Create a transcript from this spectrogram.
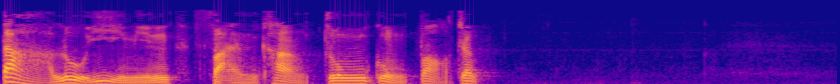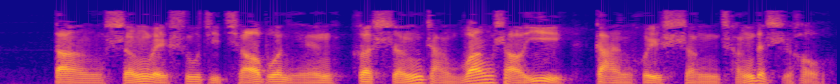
大陆义民反抗中共暴政。当省委书记乔伯年和省长汪少义赶回省城的时候，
